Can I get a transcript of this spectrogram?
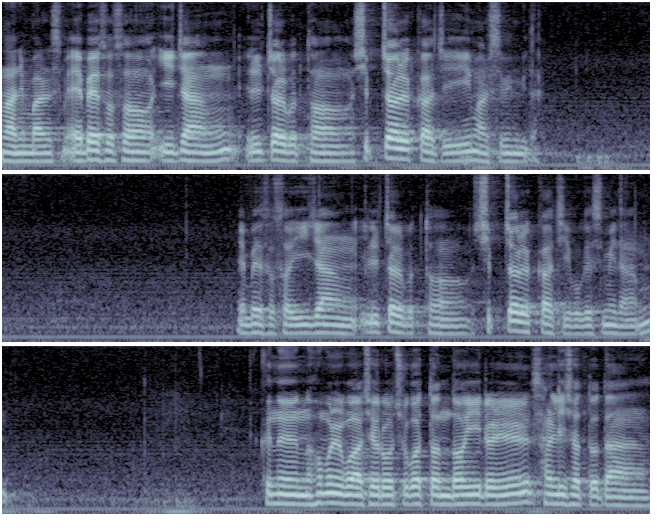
하나님 말씀 에베소서 2장 1절부터 10절까지 말씀입니다. 에베소서 2장 1절부터 10절까지 보겠습니다. 그는 허물과 죄로 죽었던 너희를 살리셨도다.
